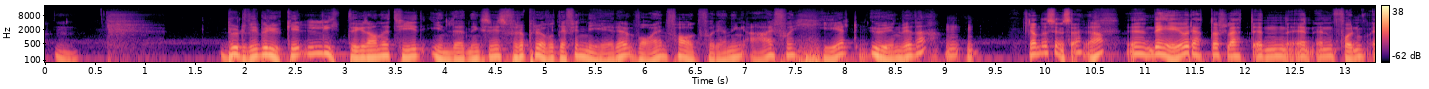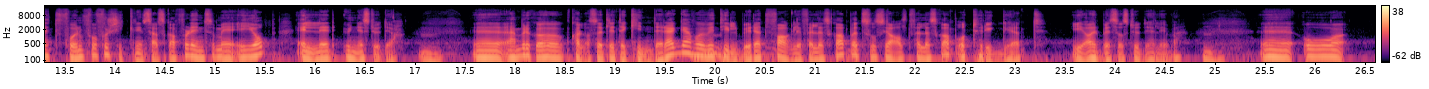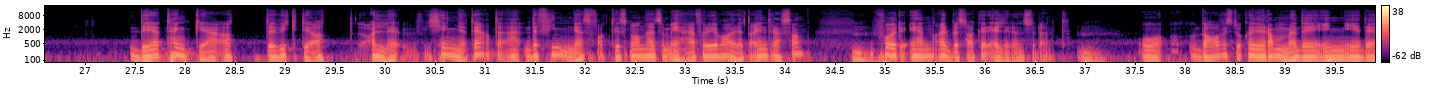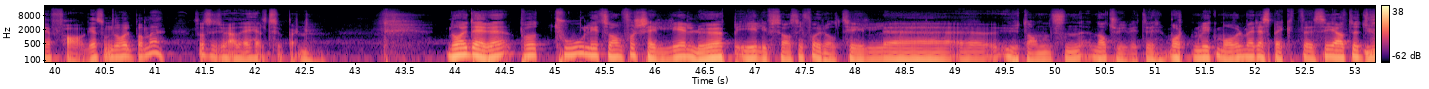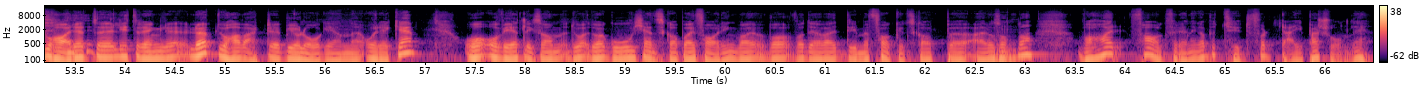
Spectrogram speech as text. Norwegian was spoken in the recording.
Burde vi bruke litt grann tid innledningsvis for å prøve å definere hva en fagforening er for helt uinnvidde? Mhm. Ja, det syns jeg. Ja. Eh, Det er jo rett og slett en, en, en form, et form for forsikringsselskap for den som er i jobb eller under studier. Mm. Jeg bruker å kalle oss et lite kinderegg, hvor vi tilbyr et faglig fellesskap, et sosialt fellesskap og trygghet i arbeids- og studielivet. Mm. Og det tenker jeg at det er viktig at alle kjenner til. At det, er, det finnes faktisk noen her som er her for å ivareta interessene for en arbeidstaker eller en student. Og da, hvis du kan ramme det inn i det faget som du holder på med, så syns jeg det er helt supert. Nå er dere på to litt sånn forskjellige løp i livsfase i forhold til eh, utdannelsen naturviter. Morten, vi må vel med respekt si at du har et uh, litt lengre løp. Du har vært biolog i en årrekke og, og vet liksom du, har- du har god kjennskap og erfaring hva, hva, hva det å drive med fagkunnskap eh, er og sånt nå. Hva har fagforeninga betydd for deg personlig?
